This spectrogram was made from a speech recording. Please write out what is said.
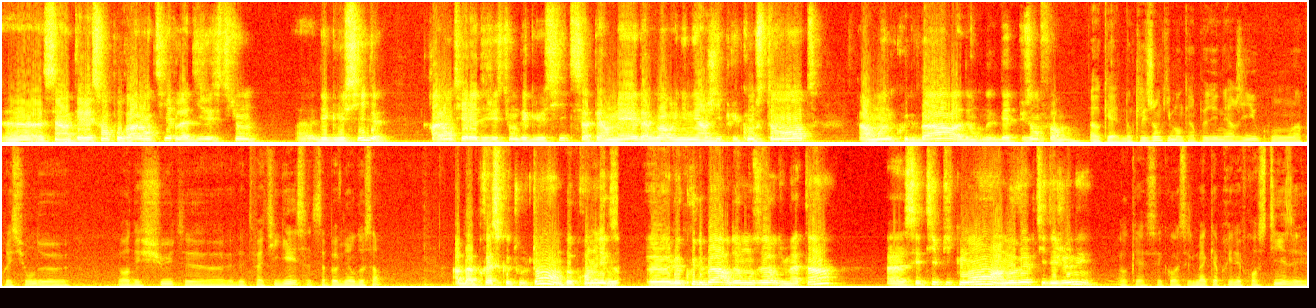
c'est intéressant pour ralentir la digestion des glucides ralentir la digestion des glucides, ça permet d'avoir une énergie plus constante, avoir moins de coups de barre, d'être plus en forme. Ok, donc les gens qui manquent un peu d'énergie ou qui ont l'impression d'avoir des chutes, euh, d'être fatigués, ça, peut venir de ça? Ah bah presque tout le temps. On peut prendre l'exemple, euh, le coup de barre de 11h du matin, euh, c'est typiquement un mauvais petit déjeuner. Ok, c'est quoi? C'est le mec qui a pris des Frosties et...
